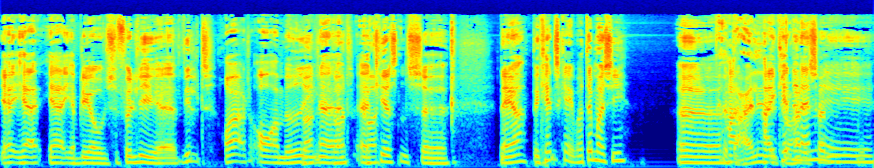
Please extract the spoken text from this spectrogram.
Ja, ja, ja, jeg bliver jo selvfølgelig øh, vildt rørt over at møde Godt, en af, godt, af godt. Kirstens øh, nære bekendtskaber, det må jeg sige. Øh, det er har, dejligt, har I kendt hinanden? Øh,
